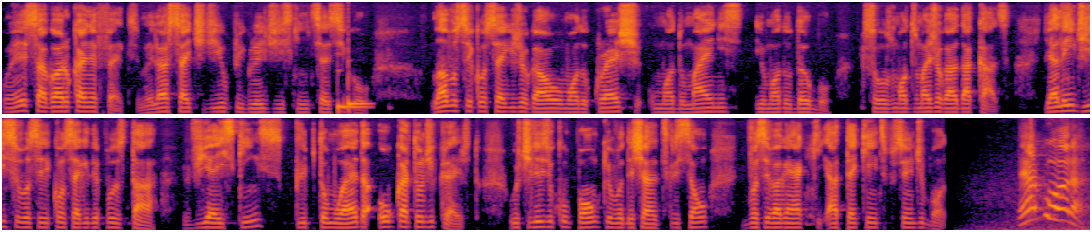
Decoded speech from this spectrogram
Conheça agora o Kinefx, o melhor site de upgrade de skin de CSGO. Lá você consegue jogar o modo Crash, o modo Mines e o modo Double, que são os modos mais jogados da casa. E além disso, você consegue depositar via skins, criptomoeda ou cartão de crédito. Utilize o cupom que eu vou deixar na descrição, você vai ganhar até 500% de bônus. É agora,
